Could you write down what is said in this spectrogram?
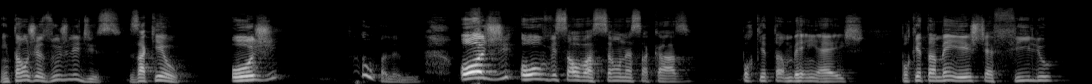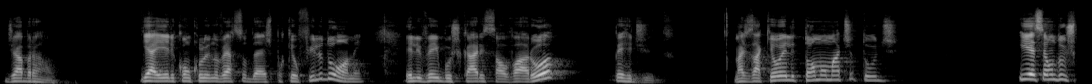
Então Jesus lhe disse: Zaqueu, hoje, oh, aleluia, hoje houve salvação nessa casa, porque também és, porque também este é filho de Abraão. E aí ele conclui no verso 10, porque o filho do homem, ele veio buscar e salvar o perdido. Mas Zaqueu, ele toma uma atitude. E esse é um dos,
